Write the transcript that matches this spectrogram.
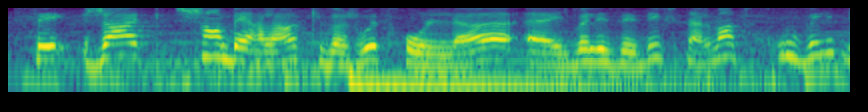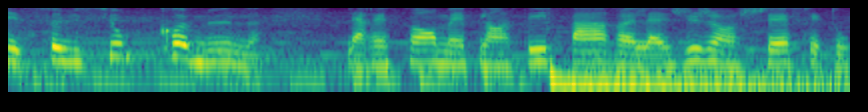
C'est Jacques Chamberlain qui va jouer ce rôle-là. Euh, il va les aider finalement à trouver des solutions communes. La réforme implantée par la juge en chef est au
